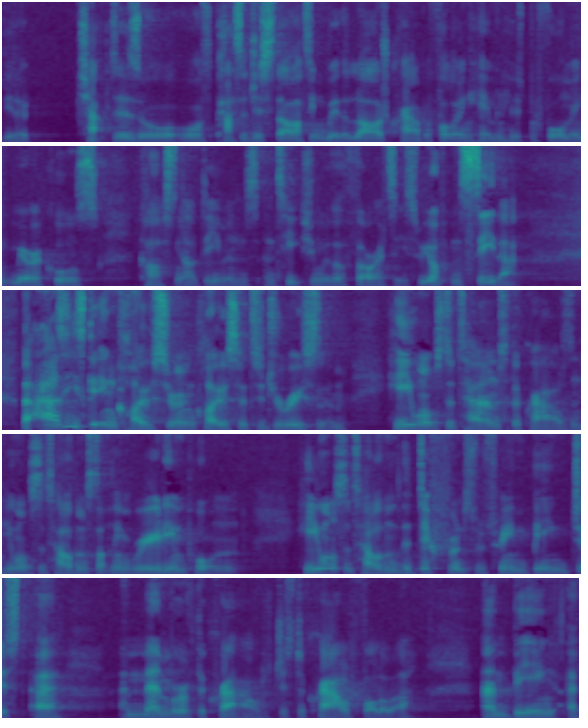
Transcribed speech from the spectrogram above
you know, chapters or, or, passages starting with a large crowd following him and he was performing miracles, casting out demons, and teaching with authority. So we often see that. But as he's getting closer and closer to Jerusalem, he wants to turn to the crowds and he wants to tell them something really important. He wants to tell them the difference between being just a, a member of the crowd, just a crowd follower, and being a,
